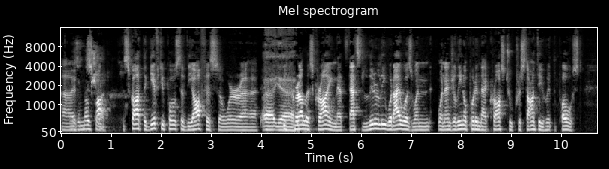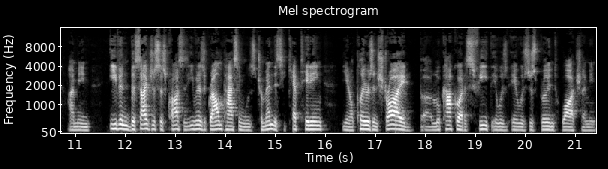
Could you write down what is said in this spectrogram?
Uh, was emotional. Scott, Scott, the gift you post of The Office, so where uh, Uh, yeah. Carell is crying. That's that's literally what I was when when Angelino put in that cross to Cristante who hit the post. I mean, even besides just his crosses, even his ground passing was tremendous. He kept hitting, you know, players in stride. Uh, Lukaku at his feet. It was it was just brilliant to watch. I mean,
